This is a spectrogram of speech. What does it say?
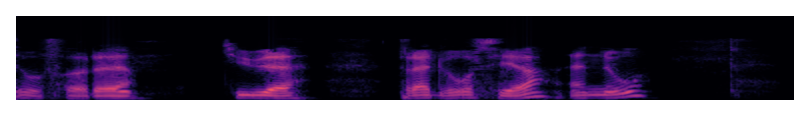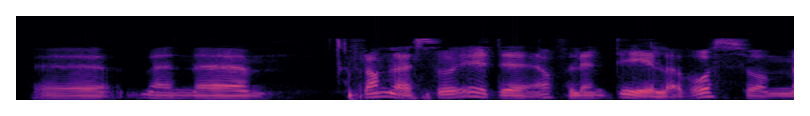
da for 20-30 år siden enn nå. Men fremdeles så er det iallfall en del av oss som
